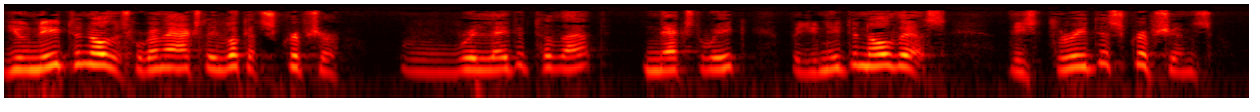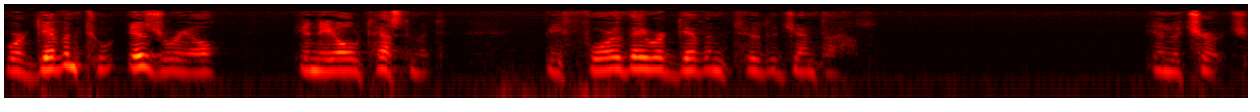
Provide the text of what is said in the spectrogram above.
you need to know this. We're going to actually look at scripture related to that next week. But you need to know this. These three descriptions were given to Israel in the Old Testament before they were given to the Gentiles in the church.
